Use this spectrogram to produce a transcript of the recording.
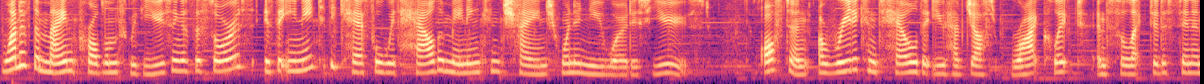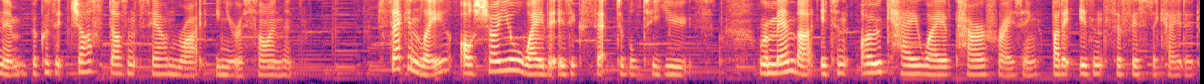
One of the main problems with using a thesaurus is that you need to be careful with how the meaning can change when a new word is used. Often, a reader can tell that you have just right-clicked and selected a synonym because it just doesn't sound right in your assignment. Secondly, I'll show you a way that is acceptable to use. Remember, it's an okay way of paraphrasing, but it isn't sophisticated.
